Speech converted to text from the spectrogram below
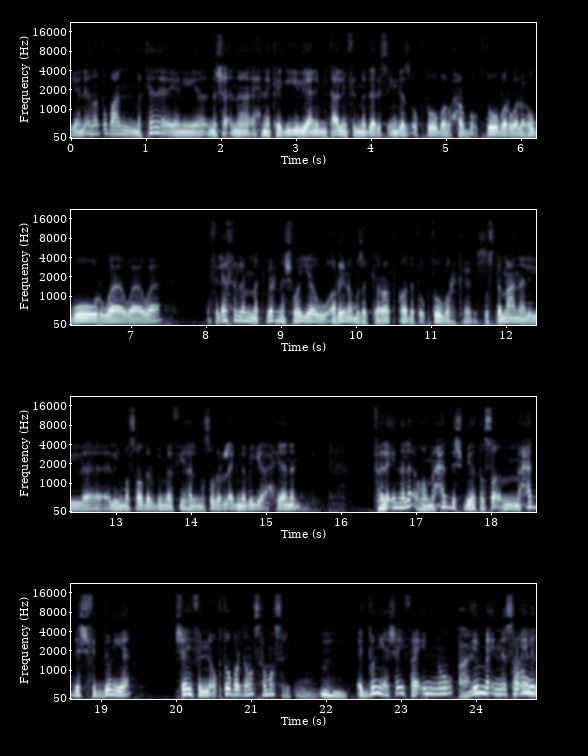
يعني أنا طبعا مكان يعني نشأنا إحنا كجيل يعني بنتعلم في المدارس إنجاز أكتوبر وحرب أكتوبر والعبور و و و وفي الآخر لما كبرنا شوية وقرينا مذكرات قادة أكتوبر كارث واستمعنا لل- للمصادر بما فيها المصادر الأجنبية أحيانا فلقينا لا هو ما حدش بيتص... ما حدش في الدنيا شايف إن أكتوبر ده نصر مصري مم. الدنيا شايفة إنه أيوة. إما إن إسرائيل تعادل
